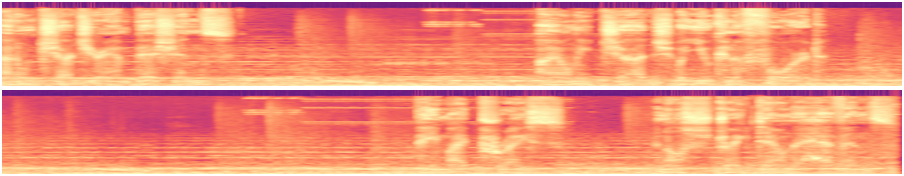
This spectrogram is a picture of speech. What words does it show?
I don't judge your ambitions. I only judge what you can afford. Pay my price, and I'll strike down the heavens.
